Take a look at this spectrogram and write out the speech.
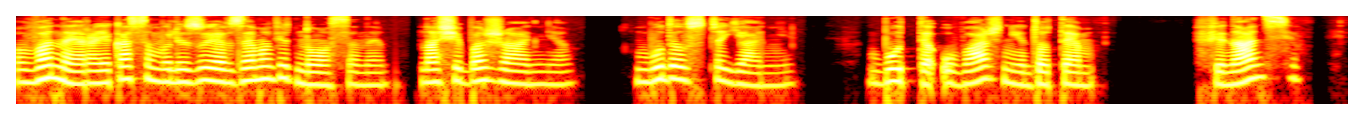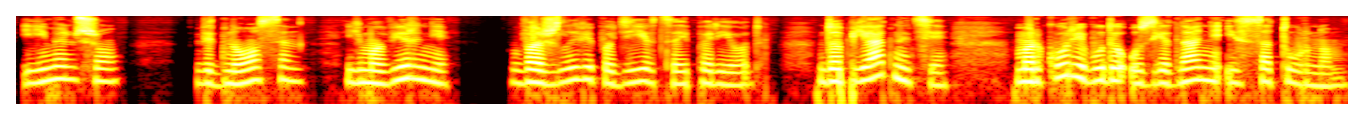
Венера, яка символізує взаємовідносини, наші бажання, буде у стоянні. Будьте уважні до тем фінансів, іміджу, відносин, ймовірні важливі події в цей період. До п'ятниці Меркурій буде у з'єднанні із Сатурном.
